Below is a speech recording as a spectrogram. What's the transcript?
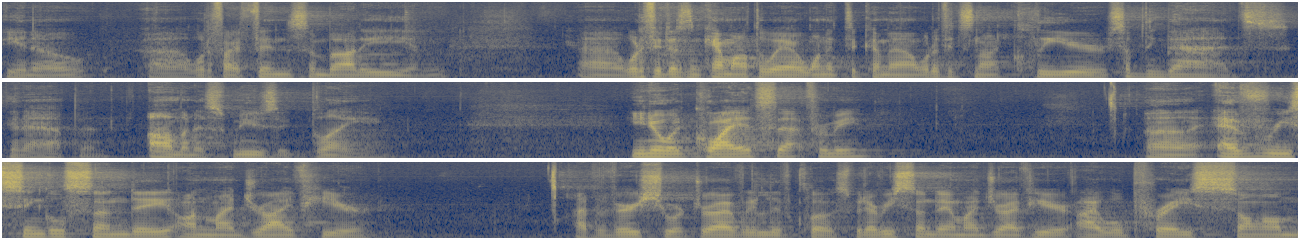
you know, uh, what if I offend somebody? And uh, what if it doesn't come out the way I want it to come out? What if it's not clear? Something bad's going to happen. Ominous music playing. You know what quiets that for me? Uh, every single Sunday on my drive here, I have a very short drive, we live close, but every Sunday on my drive here, I will pray Psalm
